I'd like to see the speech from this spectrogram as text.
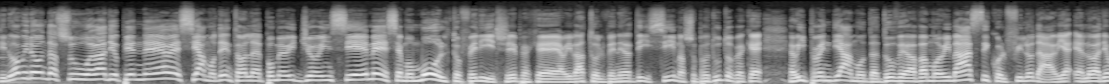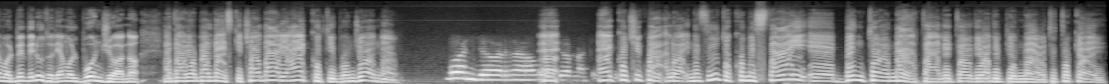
Di nuovo in onda su Radio PNR, siamo dentro al pomeriggio insieme, siamo molto felici perché è arrivato il venerdì, sì, ma soprattutto perché riprendiamo da dove eravamo rimasti col filo d'aria e allora diamo il benvenuto, diamo il buongiorno a Dario Baldeschi. Ciao Daria, eccoti, buongiorno. Buongiorno, buongiorno a tutti. Eh, eccoci qua, allora innanzitutto come stai e bentornata all'interno di Radio PNR, tutto ok?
